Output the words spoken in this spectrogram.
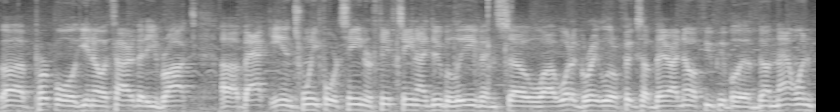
uh, purple, you know, attire that he rocked uh, back in 2014 or 15, I do believe, and so uh, what a great little fix-up there. I know a few people that have done that one,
